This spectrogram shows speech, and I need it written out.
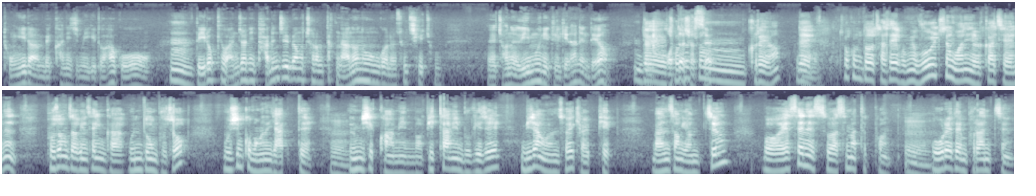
동일한 메커니즘이기도 하고 음, 근데 이렇게 완전히 다른 질병처럼 딱 나눠 놓은 거는 솔직히 좀 네, 저는 의문이 들긴 하는데요. 네. 어떠셨어요? 좀 그래요. 네. 조금 더 자세히 보면 우울증 원인 10가지에는 부정적인 생각, 운동 부족, 무심코 먹는 약들, 음, 음식 과민, 뭐 비타민 무기질, 미량 원소의 결핍, 만성 염증, 뭐 SNS와 스마트폰, 음, 오래된 불안증,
